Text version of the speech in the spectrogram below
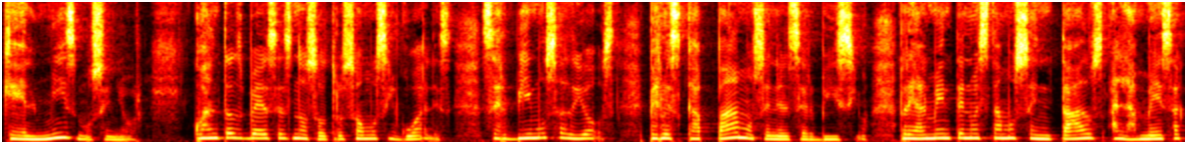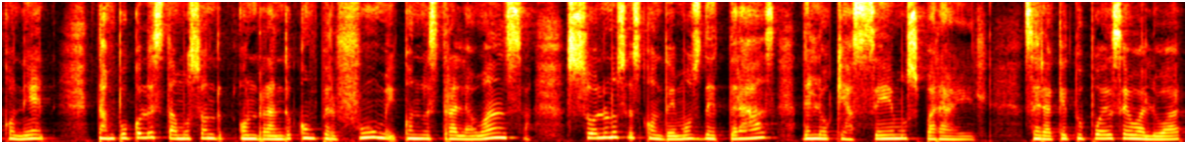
que el mismo Señor. ¿Cuántas veces nosotros somos iguales? Servimos a Dios, pero escapamos en el servicio. Realmente no estamos sentados a la mesa con Él. Tampoco lo estamos honrando con perfume, con nuestra alabanza. Solo nos escondemos detrás de lo que hacemos para Él. ¿Será que tú puedes evaluar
